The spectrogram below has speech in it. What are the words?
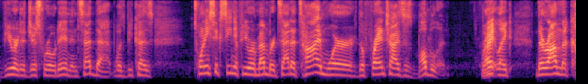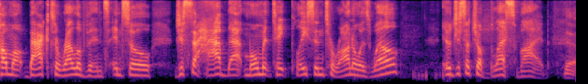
viewer that just wrote in and said that, was because 2016, if you remember, it's at a time where the franchise is bubbling. Right? Like they're on the come up back to relevance. And so just to have that moment take place in Toronto as well, it was just such a blessed vibe. Yeah.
